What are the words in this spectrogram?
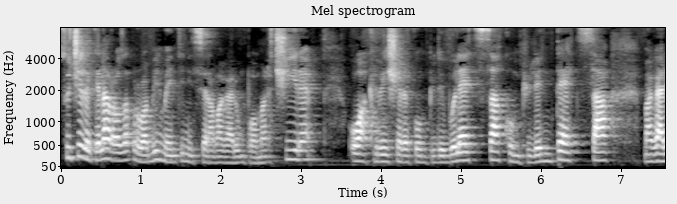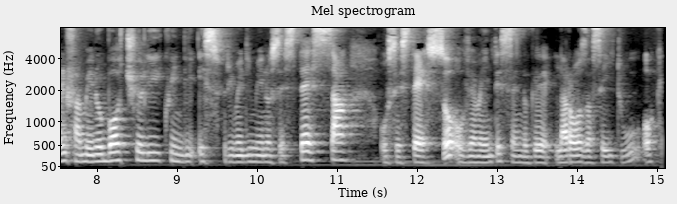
Succede che la rosa probabilmente inizierà magari un po' a marcire o a crescere con più debolezza, con più lentezza, magari fa meno boccioli, quindi esprime di meno se stessa o se stesso, ovviamente essendo che la rosa sei tu, ok?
